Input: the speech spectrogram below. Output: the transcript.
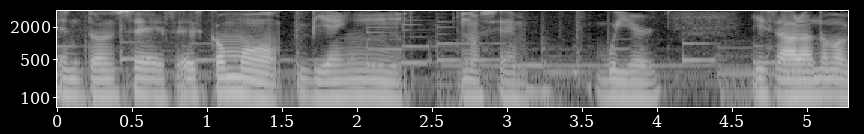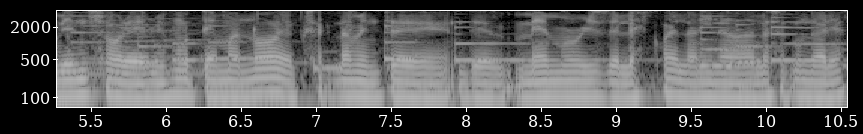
Entonces es como bien, no sé, weird. Y estaba hablando más bien sobre el mismo tema, no exactamente de, memories de la escuela ni nada de la secundaria,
